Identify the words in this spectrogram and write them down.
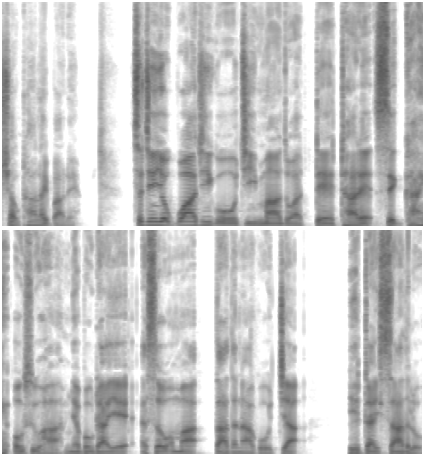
လျှောက်ထားလိုက်ပါတယ်စကြင်ရုပ်ပွားကြီးကို ကြီးမားစွာတည်ထားတဲ့စစ်ကိုင်းအုပ်စုဟာမြတ်ဗုဒ္ဓရဲ့အစုံအမသာသနာကိုကြ ရေးတိုက်စားသလို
